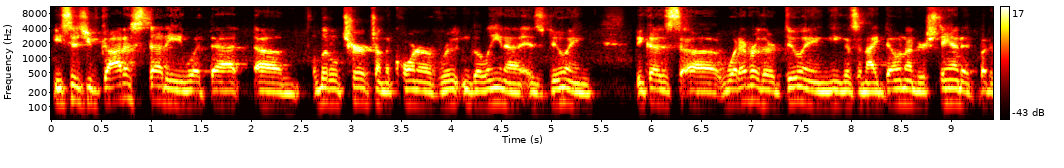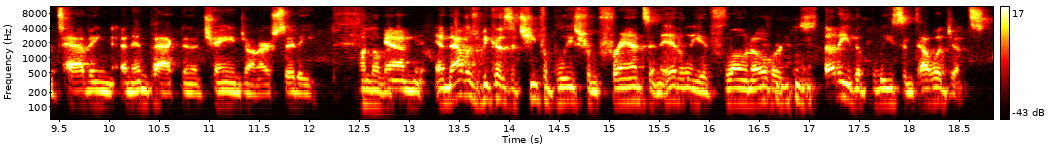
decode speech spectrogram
He says, You've got to study what that um, little church on the corner of Root and Galena is doing because uh, whatever they're doing, he goes, and I don't understand it, but it's having an impact and a change on our city. I love and, it. And that was because the chief of police from France and Italy had flown over to study the police intelligence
